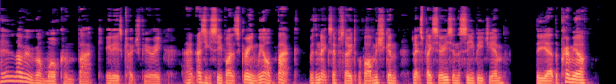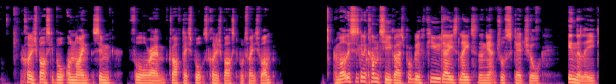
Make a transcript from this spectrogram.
Hello everyone, welcome back. It is Coach Fury, and as you can see by the screen, we are back with the next episode of our Michigan Let's Play series in the CBGM, the uh, the premier college basketball online sim for um, Draft Day Sports College Basketball 21. And while this is going to come to you guys probably a few days later than the actual schedule in the league,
